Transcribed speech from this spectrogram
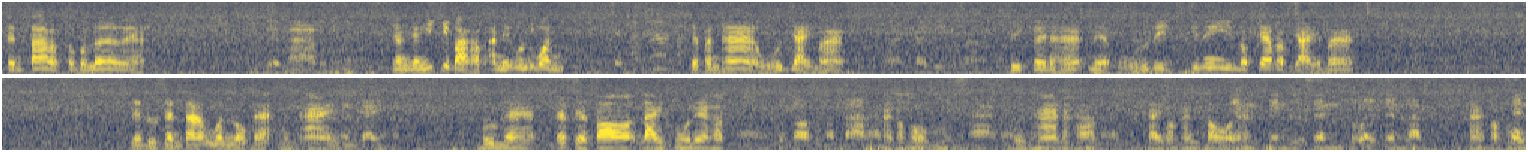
เซนต้าแบบตัวเบลเลอร์เลยอะเกิดหน้าตัวนี้เนี่ยอย่างอย่างนี้กี่บาทครับ อันนี้อ้วนเจ็ดพันห้าค่ะๆเจ็ดพันห้าโอ้โหใหญ่มาก ใช่ใช้บิ๊กมาบิ๊กเลยนะฮะเนี่ยโหดูดิที่นี่นกแก้วแบบใหญ่มาก อย่าดูเซนต้าอ้วนหลบนะเหมือนอายขนาดใหญ่ครับบึ้มนะฮะแล้วเสือต่อลายคู่เนี่ยครับ อ่าตัวต่อสุนัขตาลอ่าครับผม หมื่นห้าครับหมื่นห้านะครับไซส์ค่อนข้างโตเส้นนะเส้นคือเส้นสวยเส้นรัดอ่าครับผเส้มน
